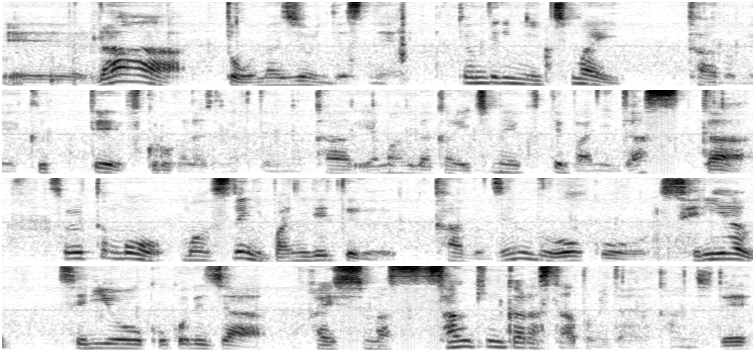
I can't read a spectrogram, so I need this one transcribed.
えー、ラーと同じようにですね、基本的に1枚カードめくって、袋からじゃなくて、山札から1枚めくって場に出すか、それとも、もうすでに場に出てるカード全部をこう競り合う、競りをここでじゃあ開始します。3金からスタートみたいな感じで、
